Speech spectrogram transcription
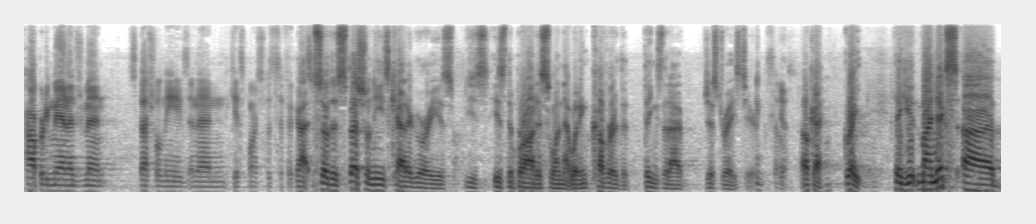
Property management, special needs, and then it gets more specific. Got, so the special needs category is, is, is the broadest one that would cover the things that I've just raised here? so. Okay, great. Thank you. My next uh,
